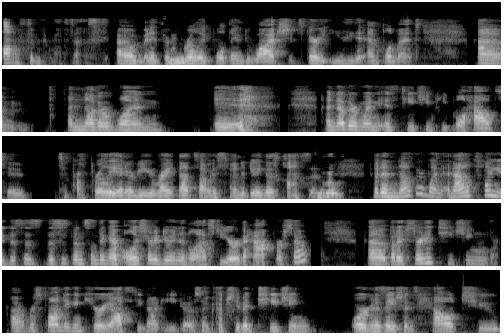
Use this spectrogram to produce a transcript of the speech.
awesome process, um, and it's a mm-hmm. really cool thing to watch. It's very easy to implement. Um, another one is another one is teaching people how to to properly interview, right? That's always fun to do in those classes. Mm-hmm. But another one, and I'll tell you, this is this has been something I've only started doing in the last year and a half or so. Uh, but I've started teaching uh, responding in curiosity, not ego. So I've actually been teaching organizations how to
